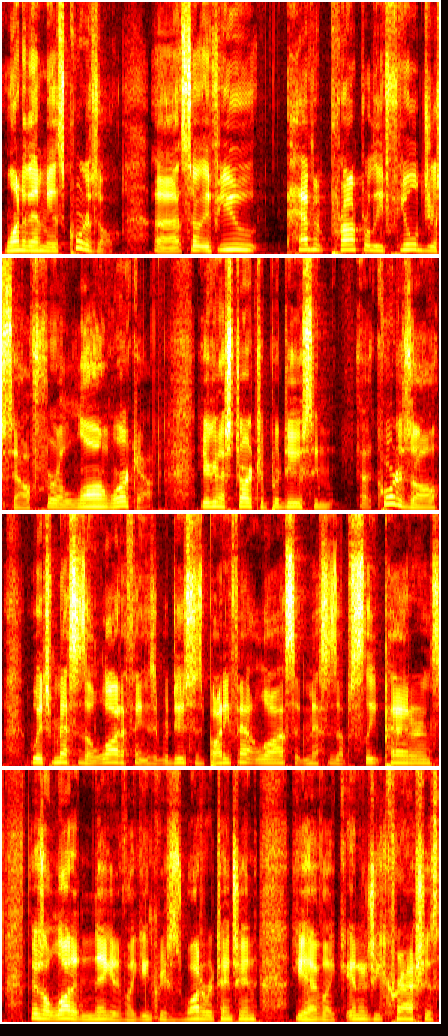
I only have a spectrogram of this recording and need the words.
One of them is cortisol. Uh, so if you haven't properly fueled yourself for a long workout, you're going to start to produce uh, cortisol, which messes a lot of things. It reduces body fat loss. It messes up sleep patterns. There's a lot of negative, like increases water retention. You have like energy crashes.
